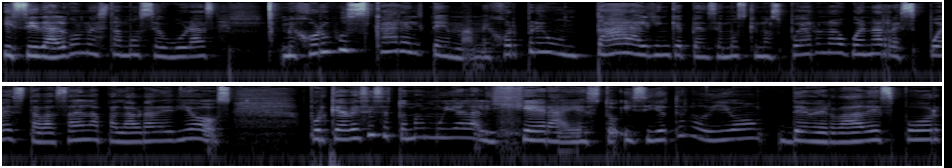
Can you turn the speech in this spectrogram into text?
Y si de algo no estamos seguras, mejor buscar el tema, mejor preguntar a alguien que pensemos que nos puede dar una buena respuesta basada en la palabra de Dios. Porque a veces se toma muy a la ligera esto. Y si yo te lo digo de verdad es por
